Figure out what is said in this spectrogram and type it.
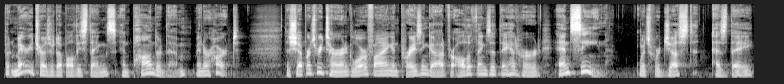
But Mary treasured up all these things and pondered them in her heart. The shepherds returned, glorifying and praising God for all the things that they had heard and seen, which were just as they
